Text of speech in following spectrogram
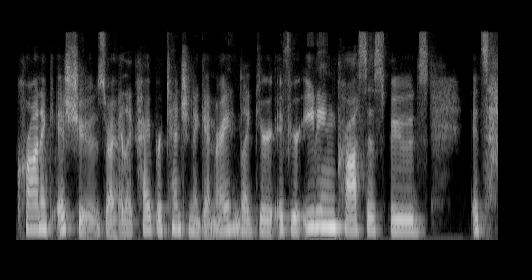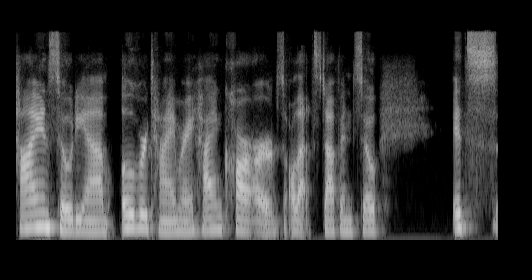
chronic issues, right? Like hypertension again, right? Like you're if you're eating processed foods, it's high in sodium over time, right? High in carbs, all that stuff. And so it's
